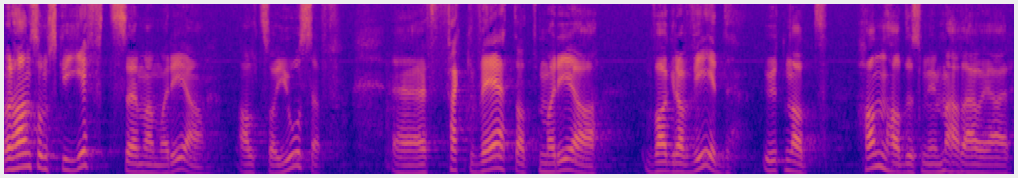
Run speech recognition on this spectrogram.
Når han som skulle gifte seg med Maria, altså Josef, eh, fikk vite at Maria var gravid uten at han hadde så mye med det å gjøre,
